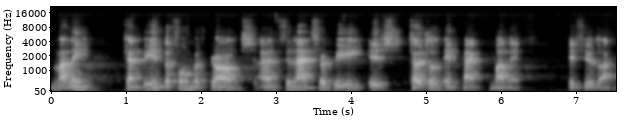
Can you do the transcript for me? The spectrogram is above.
money can be in the form of grants, and philanthropy is total impact money, if you like.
